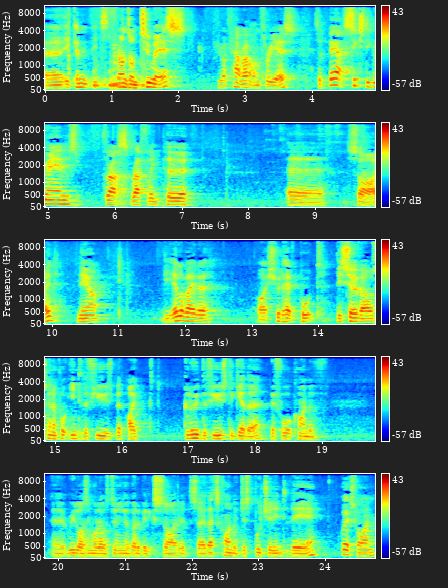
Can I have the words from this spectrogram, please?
Uh, it can it runs on 2S. I can't run it on 3S. It's about 60 grams thrust roughly per uh, side. Now, the elevator I should have put the servo I was going to put into the fuse, but I glued the fuse together before kind of uh, realizing what I was doing. I got a bit excited, so that's kind of just butchered into there. Works fine.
